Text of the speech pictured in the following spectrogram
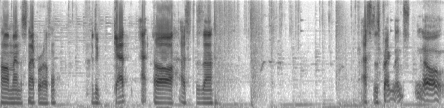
Oh man, the sniper rifle. Did it get? Oh, Acid is uh, down. Acid pregnant. No.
